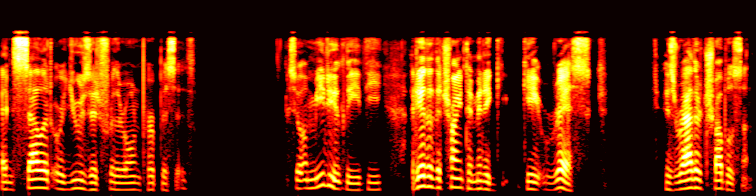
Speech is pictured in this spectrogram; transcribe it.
and sell it or use it for their own purposes. So immediately, the idea that they're trying to mitigate risk is rather troublesome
